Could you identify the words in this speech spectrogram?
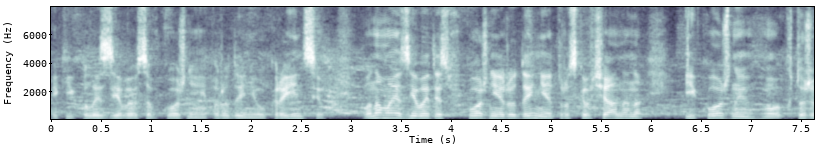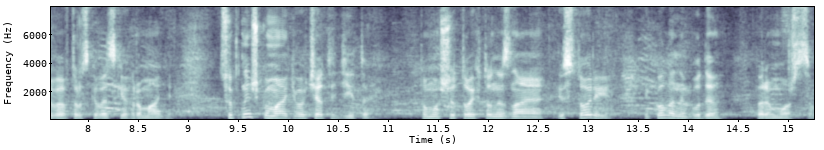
який колись з'явився в кожній родині українців. Вона має з'явитись в кожній родині трускавчанина і кожного, хто живе в Трускавецькій громаді. Цю книжку мають вивчати діти, тому що той, хто не знає історії, ніколи не буде переможцем.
